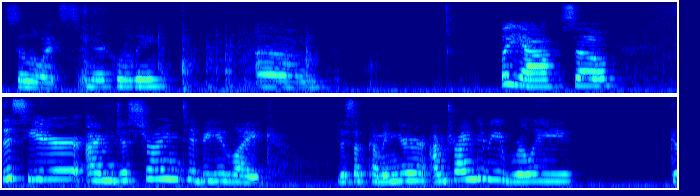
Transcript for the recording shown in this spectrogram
silhouettes in their clothing. Um, but yeah, so this year I'm just trying to be like, this upcoming year, I'm trying to be really good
